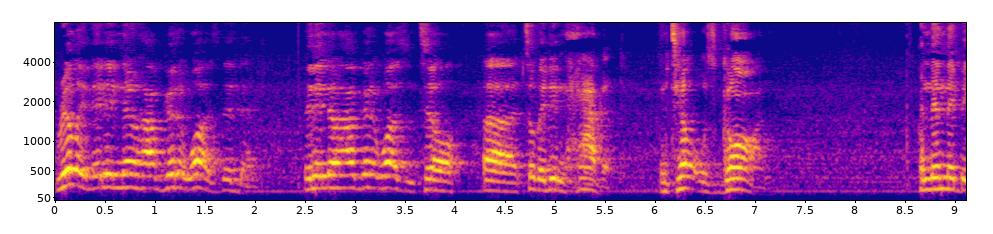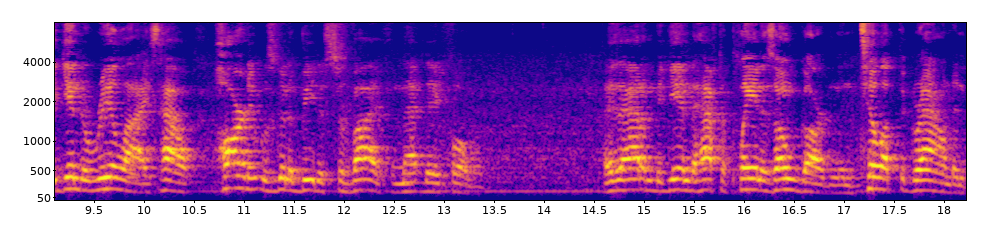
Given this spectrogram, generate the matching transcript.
really they didn't know how good it was, did they? They didn't know how good it was until uh, until they didn't have it, until it was gone. And then they began to realize how hard it was going to be to survive from that day forward. As Adam began to have to plant his own garden and till up the ground and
